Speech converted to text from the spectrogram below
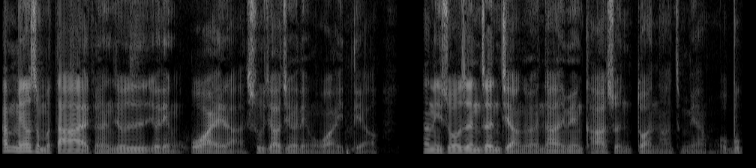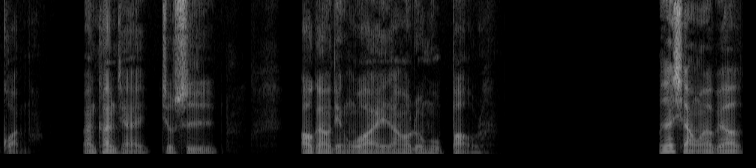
它没有什么大碍，可能就是有点歪啦，塑胶就有点歪掉。那你说认真讲，可能它里面卡榫断啊，怎么样？我不管嘛，反正看起来就是保感有点歪，然后轮毂爆了。我在想我要不要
